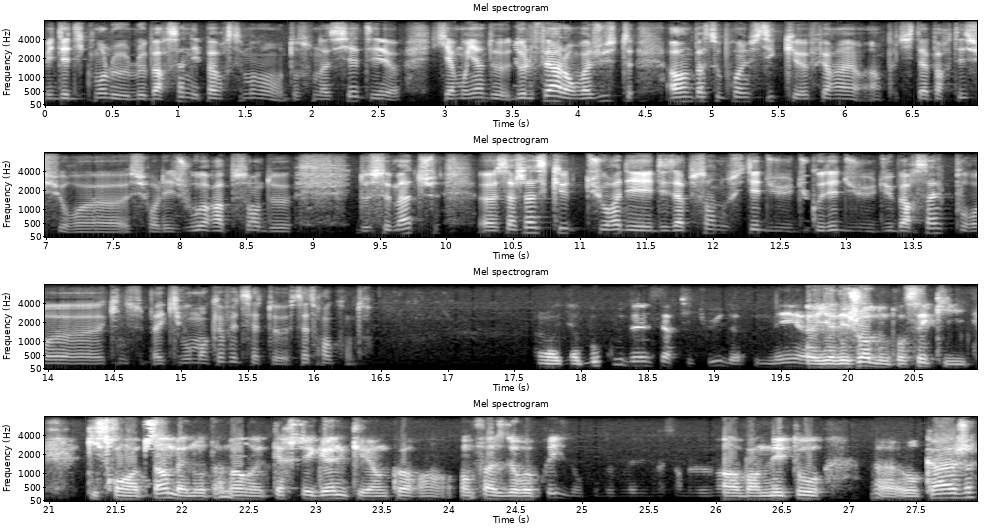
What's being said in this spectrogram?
médiatiquement, le, Barça n'est pas forcément dans, son assiette et euh, qu'il y a moyen de, le faire. Alors, on va juste, avant de passer au pronostic, euh, faire un, petit aparté sur, sur les joueurs absents de, de ce match. Sacha, est-ce que tu aurais des, absents à nous citer du, côté du, Barça pour, qui, bah, qui vont manquer en fait cette, cette rencontre? Il y a beaucoup d'incertitudes, mais il y a des joueurs dont on sait qui, qui seront absents, ben, notamment Ter Stegen qui est encore en, phase de reprise, donc on devrait vraisemblablement avoir Neto euh, au cage.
